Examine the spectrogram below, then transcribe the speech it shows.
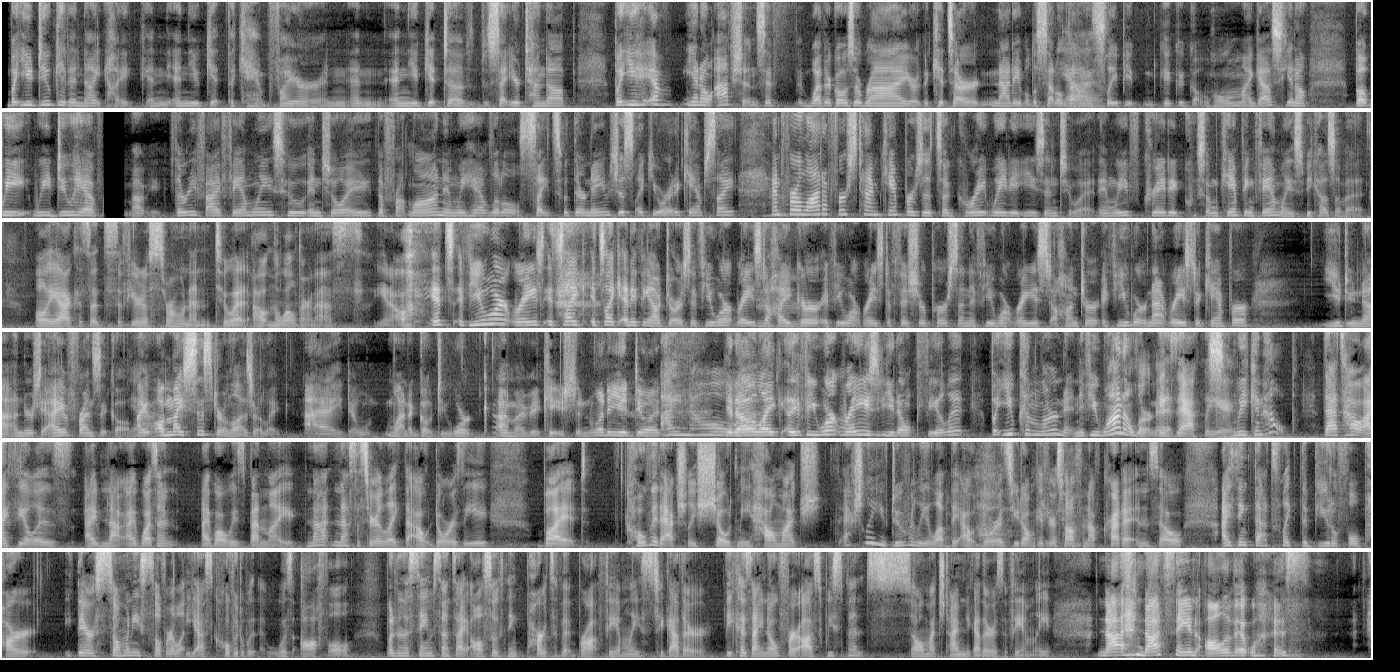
but you do get a night hike, and, and you get the campfire, and, and and you get to set your tent up. But you have you know options if weather goes awry or the kids are not able to settle down and sleep. You, you could go home, I guess. You know, but we we do have. Uh, 35 families who enjoy the front lawn, and we have little sites with their names, just like you were at a campsite. And for a lot of first time campers, it's a great way to ease into it. And we've created some camping families because of it. Well, yeah, because it's if you're just thrown into it out in the wilderness, you know. It's if you weren't raised, it's like it's like anything outdoors. If you weren't raised a hiker, if you weren't raised a fisher person, if you weren't raised a hunter, if you were not raised a camper, you do not understand. I have friends that go. I, Yeah. uh, my sister-in-laws are like, I don't want to go do work on my vacation. What are you doing? I know. You know, like if you weren't raised, you don't feel it, but you can learn it. And if you want to learn it, Exactly. we can help. that's how I feel. Is I'm not. I wasn't. I've always been like not necessarily like the outdoorsy, but COVID actually showed me how much. Actually, you do really love the outdoors. You don't give yourself enough credit, and so I think that's like the beautiful part. There's so many silver. li- Yes, COVID was, was awful, but in the same sense, I also think parts of it brought families together because I know for us, we spent so much time together as a family. Not not saying all of it was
